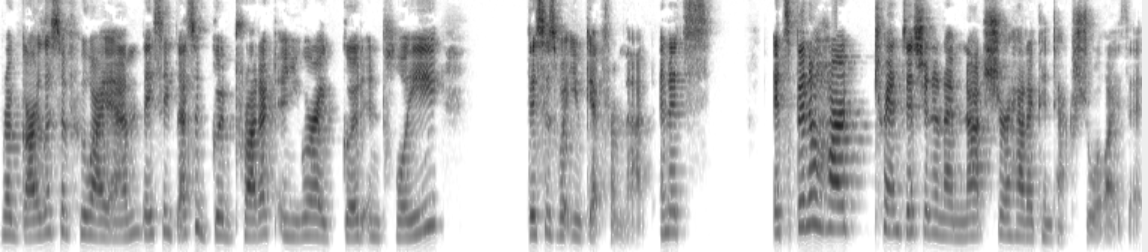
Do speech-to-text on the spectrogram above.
regardless of who I am, they say that's a good product and you are a good employee. This is what you get from that. And it's it's been a hard transition and I'm not sure how to contextualize it.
